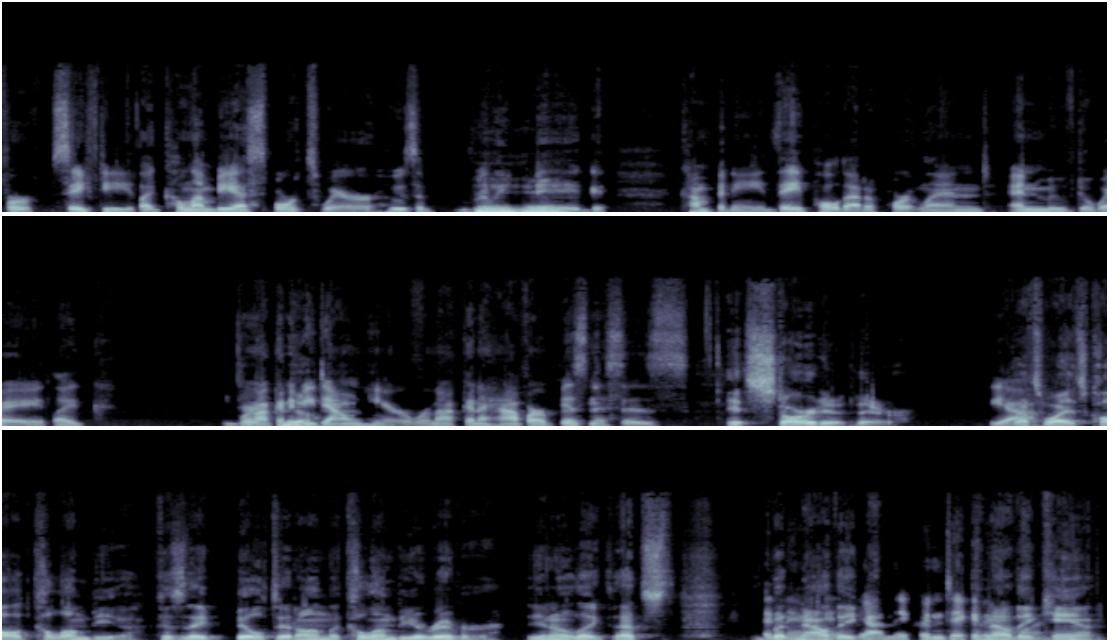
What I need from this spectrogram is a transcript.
for safety like Columbia Sportswear who's a really mm-hmm. big company they pulled out of Portland and moved away like we're not going to yeah. be down here. We're not going to have our businesses. It started there. Yeah. That's why it's called Columbia because they built it on the Columbia River you know like that's and but now they yeah and they couldn't take it now they can't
